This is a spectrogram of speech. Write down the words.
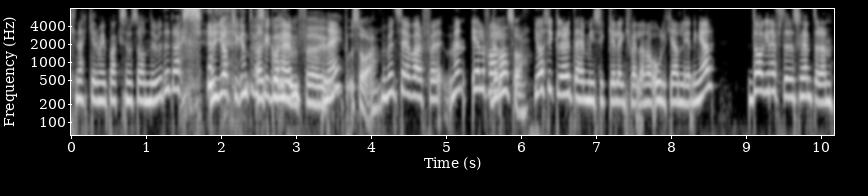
knackade mig på axeln och sa nu är det dags. Men jag tycker inte vi ska gå hem. för Nej. så. Jag behöver inte säga varför, men i alla Det fall. var så. Jag cyklade inte hem min cykel den kvällen av olika anledningar. Dagen efter jag skulle hämta den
